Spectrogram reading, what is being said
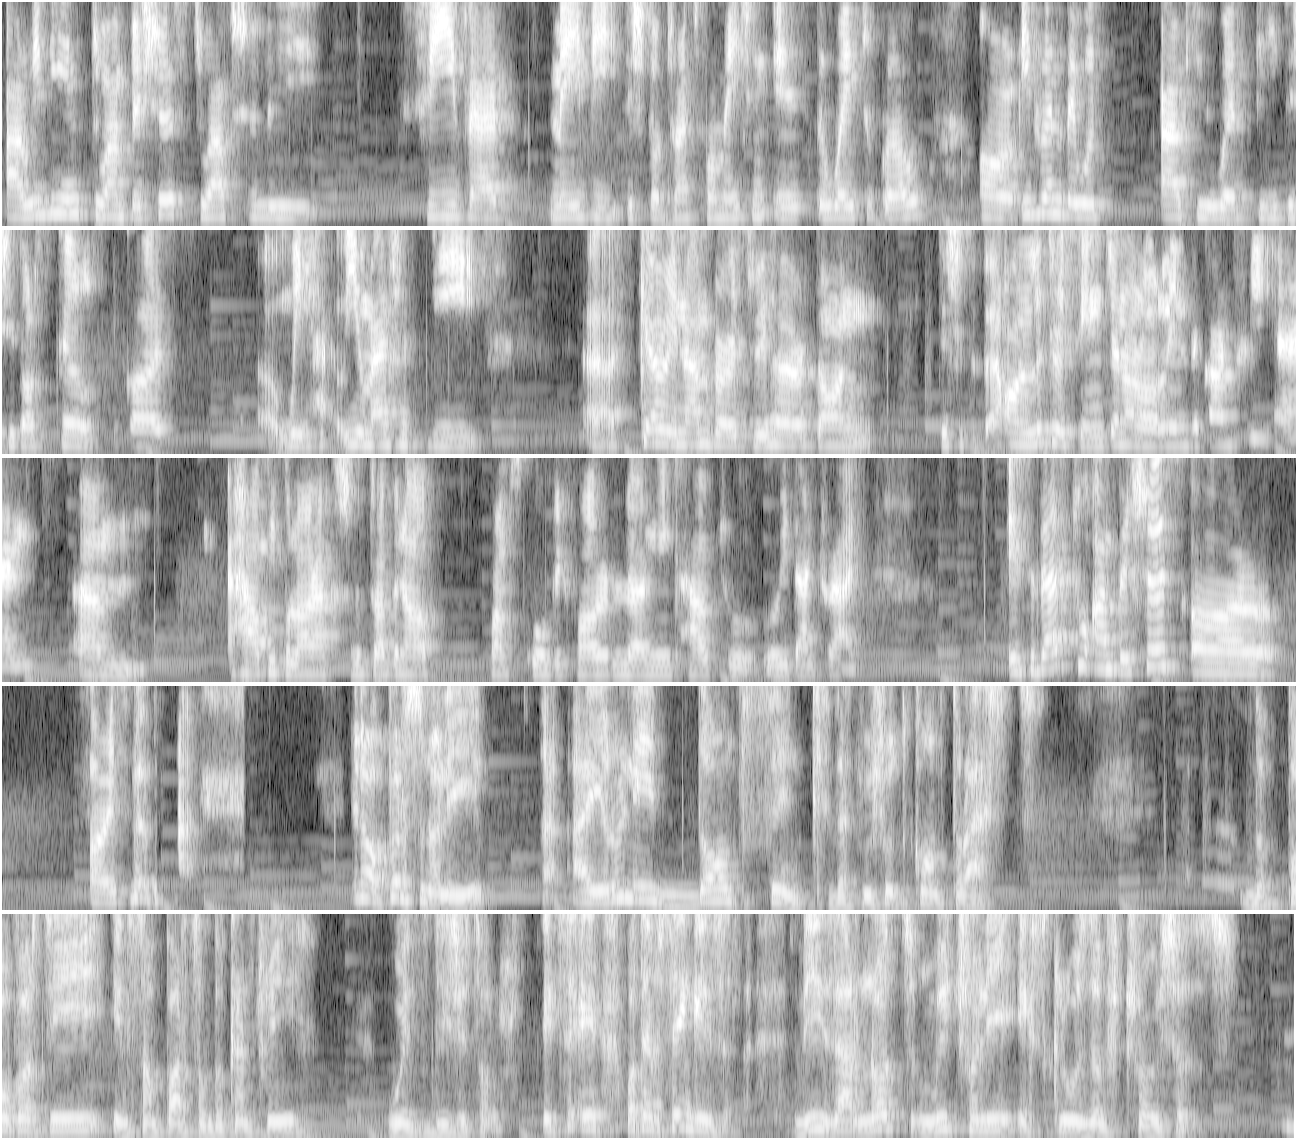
are we being too ambitious to actually see that maybe digital transformation is the way to go? Or even they would argue with the digital skills because we ha- you mentioned the uh, scary numbers we heard on on literacy in general in the country and um, how people are actually dropping off from school before learning how to read and write. Is that too ambitious or or is it not? You know, personally, I really don't think that we should contrast the poverty in some parts of the country with digital. It's eh, what I'm saying is these are not mutually exclusive choices.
